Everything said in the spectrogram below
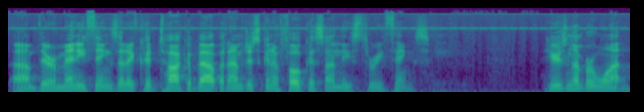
Um, there are many things that I could talk about, but I'm just going to focus on these three things. Here's number one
